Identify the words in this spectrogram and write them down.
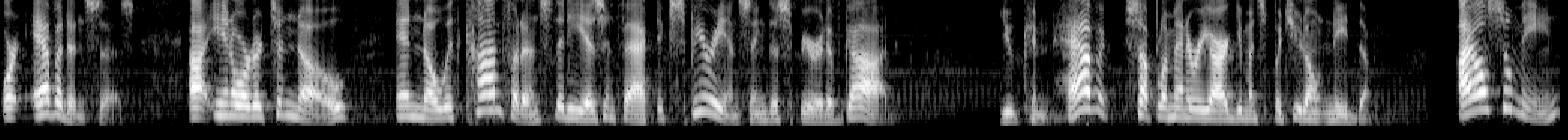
or evidences uh, in order to know and know with confidence that he is, in fact, experiencing the Spirit of God. You can have supplementary arguments, but you don't need them. I also mean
